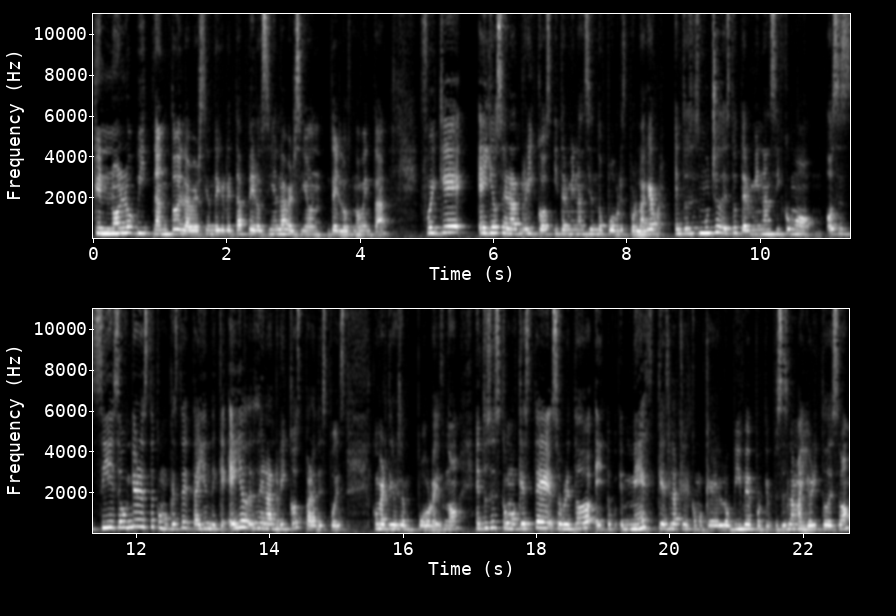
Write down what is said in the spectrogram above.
que no lo vi tanto en la versión de Greta, pero sí en la versión de los 90 fue que ellos eran ricos y terminan siendo pobres por la guerra. Entonces mucho de esto termina así como, o sea, sí, según yo era este como que este detalle de que ellos eran ricos para después convertirse en pobres, ¿no? Entonces como que este, sobre todo eh, Meg, que es la que como que lo vive porque pues es la mayor y todo eso,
